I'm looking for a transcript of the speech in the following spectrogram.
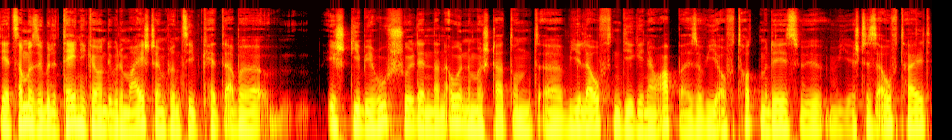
Jetzt haben wir es über den Techniker und über den Meister im Prinzip gehört, aber ist die Berufsschule denn dann auch in der Stadt und äh, wie laufen die genau ab? Also wie oft hat man das? Wie, wie ist das aufteilt?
